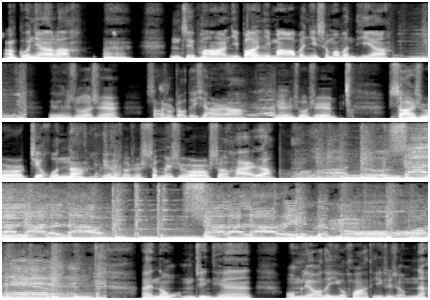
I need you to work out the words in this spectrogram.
啊，过年了，嗯，你最怕你爸你妈问你什么问题啊？有人说是啥时候找对象啊？有人说是啥时候结婚呢？有人说是什么时候生孩子？哎，那我们今天我们聊的一个话题是什么呢？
